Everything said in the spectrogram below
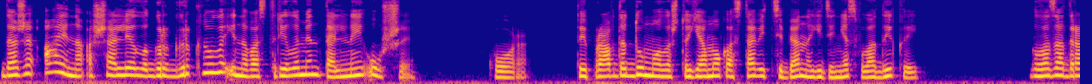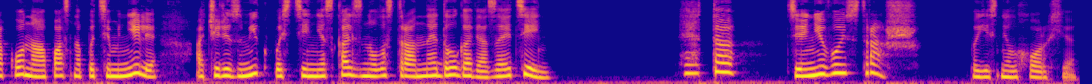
Даже Айна ошалела, гргыркнула и навострила ментальные уши. «Кора, ты правда думала, что я мог оставить тебя наедине с владыкой?» Глаза дракона опасно потемнели, а через миг по стене скользнула странная долговязая тень. «Это теневой страж», — пояснил Хорхе.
